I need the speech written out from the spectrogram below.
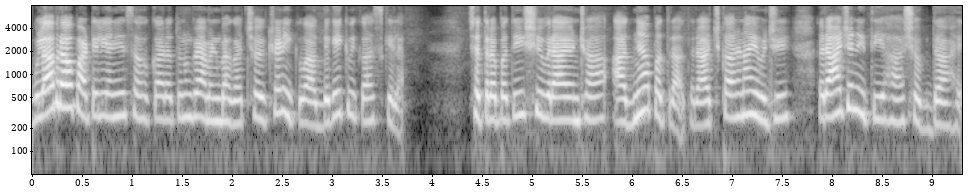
गुलाबराव पाटील यांनी सहकारातून ग्रामीण भागात शैक्षणिक व औद्योगिक विकास केला. छत्रपती शिवरायांच्या आज्ञापत्रात राजकारणाऐवजी राजनीती हा शब्द आहे.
